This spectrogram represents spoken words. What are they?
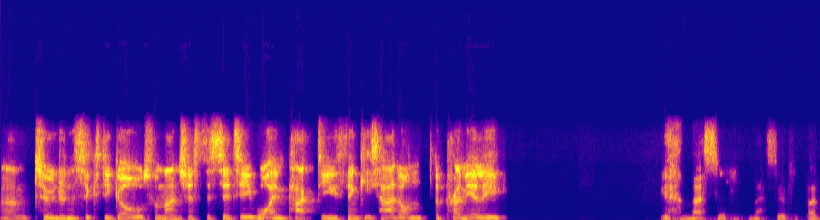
Um, 260 goals for Manchester City. What impact do you think he's had on the Premier League? Yeah, massive, massive. But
